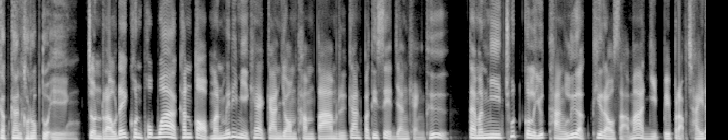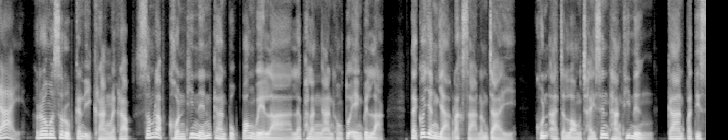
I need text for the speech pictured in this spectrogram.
กับการเคารพตัวเอง จนเราได้ค้นพบว่าคำตอบมันไม่ได้มีแค่การยอมทำตาม หรือการปฏิเสธอย่างแข็งทื่อ แต่มันมีชุดกลยุทธ์ทางเลือกที่เราสามารถหยิบไปปรับใช้ได้ เรามาสรุปกันอีกครั้งนะครับสำหรับคนที่เน้นการปกป้องเวลาและพลังงานของตัวเองเป็นหลัก แต่ก็ยังอยากรักษาน้ำใจ คุณอาจจะลองใช้เส้นทางที่ 1 การปฏิเส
